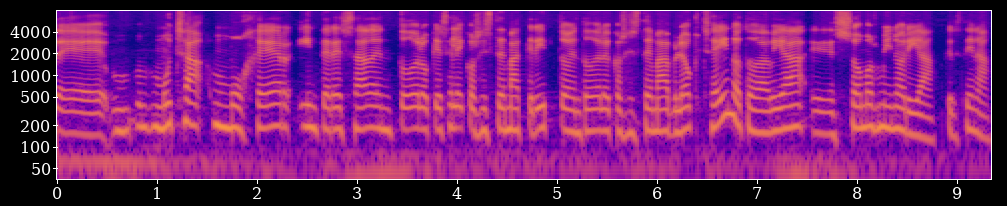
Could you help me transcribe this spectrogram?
eh, mucha mujer interesada en todo lo que es el ecosistema cripto, en todo el ecosistema blockchain, o todavía eh, somos minoría, Cristina.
